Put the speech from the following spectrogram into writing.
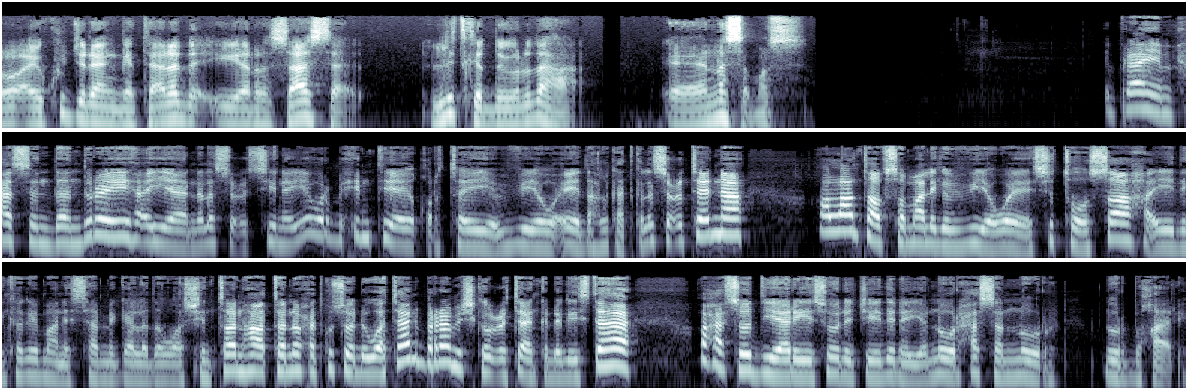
oo ay ku jiraan gantaalada iyo rasaasta lidka dowladaha ee nasamas. Ibraahim xasan daandurey ayaa nala socodsiinayay warbixintii ay qortay v o e da halkaad kala socoteenna oo laanta af soomaaliga v o a si toosa ayay idinkaga imaaneysaa magaalada washington. Haatan waxaad ku soo dhawaataan barnaamijka wicitaanka dhegeystaha. Waxaa soo diyaariyey soona jeedinaya nuur xasan nuur nuur bukhaari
